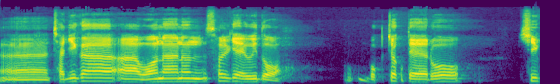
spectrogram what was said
어, 자기가 아, 원하는 설계 의도, 목적대로 시-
